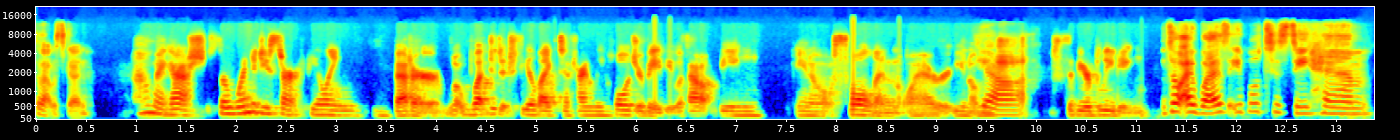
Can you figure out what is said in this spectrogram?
so that was good Oh my gosh. So when did you start feeling better? What what did it feel like to finally hold your baby without being, you know, swollen or, you know, yeah severe bleeding? so I was able to see him,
